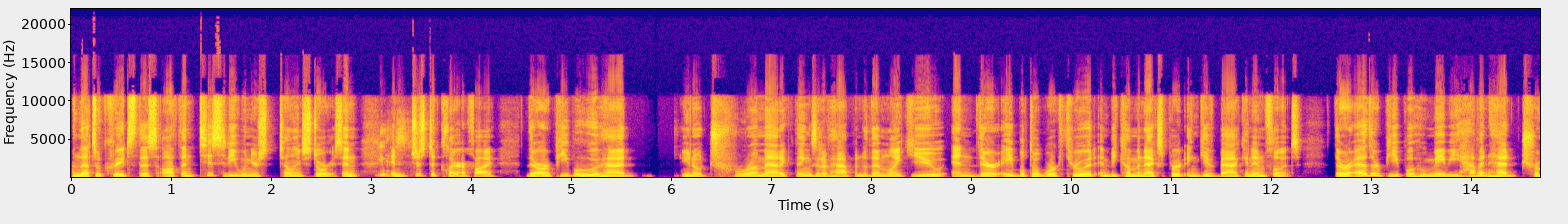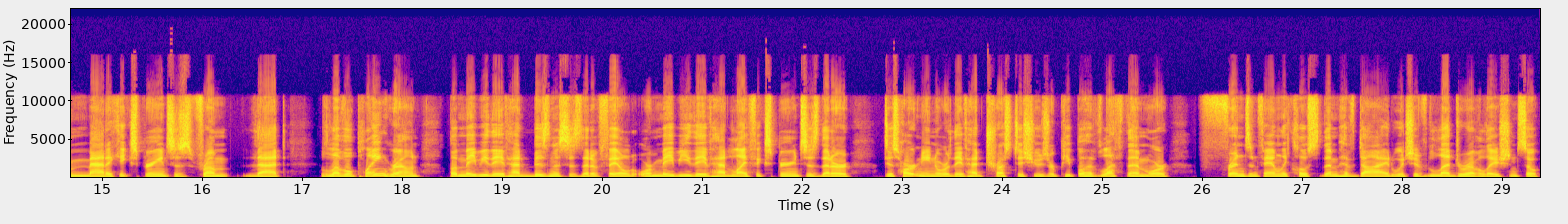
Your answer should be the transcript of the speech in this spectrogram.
and that's what creates this authenticity when you're telling stories and yes. and just to clarify there are people who have had you know traumatic things that have happened to them like you and they're able to work through it and become an expert and give back and influence. There are other people who maybe haven't had traumatic experiences from that level playing ground but maybe they've had businesses that have failed or maybe they've had life experiences that are disheartening or they've had trust issues or people have left them or friends and family close to them have died which have led to revelation. So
